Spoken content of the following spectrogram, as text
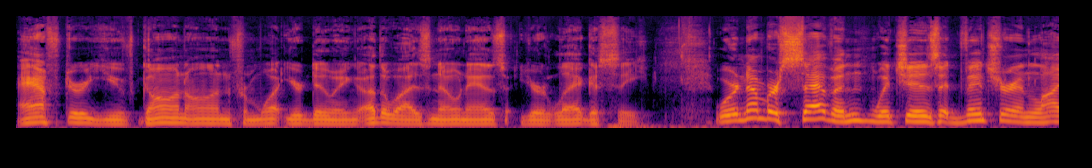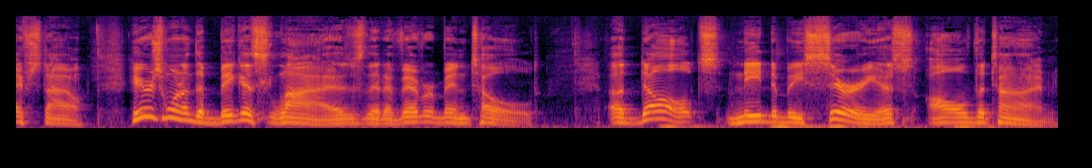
after you've gone on from what you're doing, otherwise known as your legacy. We're number seven, which is adventure and lifestyle. Here's one of the biggest lies that have ever been told adults need to be serious all the time.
